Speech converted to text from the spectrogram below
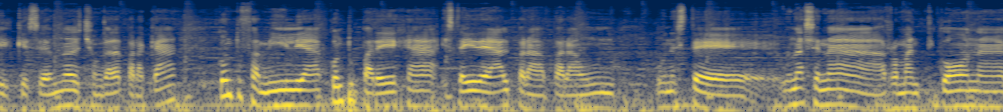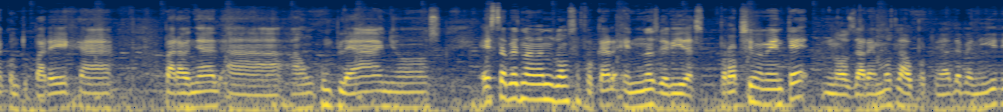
el que se den una deschongada para acá, con tu familia, con tu pareja, está ideal para, para un, este, una cena romanticona con tu pareja, para venir a, un cumpleaños. Esta vez nada más nos vamos a enfocar en unas bebidas. Próximamente nos daremos la oportunidad de venir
